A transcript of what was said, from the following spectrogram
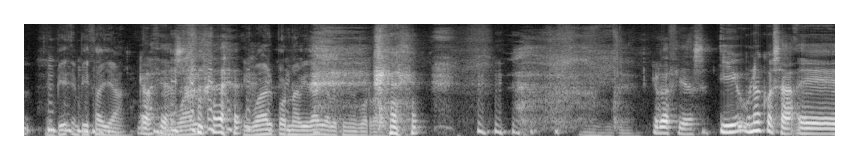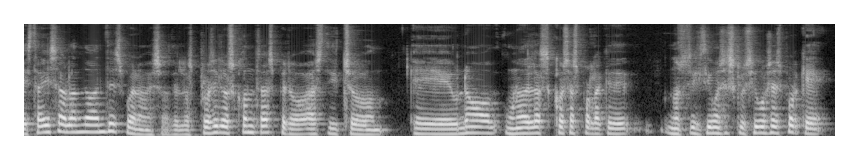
empieza ya. Gracias. Igual, igual por Navidad ya lo tienes borrado. Gracias. Y una cosa, eh, estáis hablando antes, bueno, eso, de los pros y los contras, pero has dicho, eh, uno, una de las cosas por la que nos hicimos exclusivos es porque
